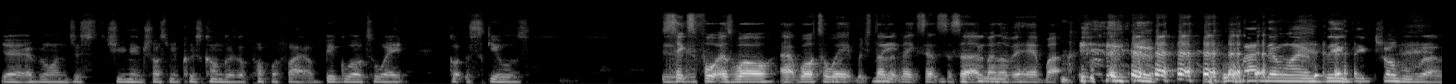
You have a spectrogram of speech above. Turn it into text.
yeah, everyone just tune in. Trust me, Chris Kongo is a proper fighter, big welterweight, got the skills. Six foot as well at welterweight, which doesn't Mate. make sense to certain men over here, but Man, them are in big, big trouble, bro.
